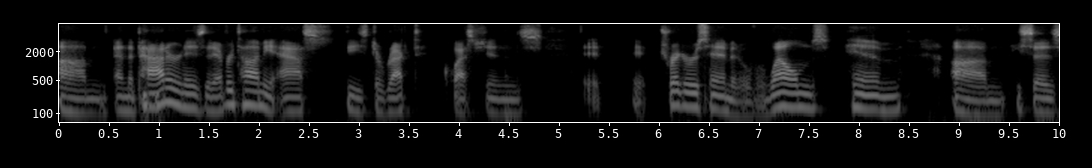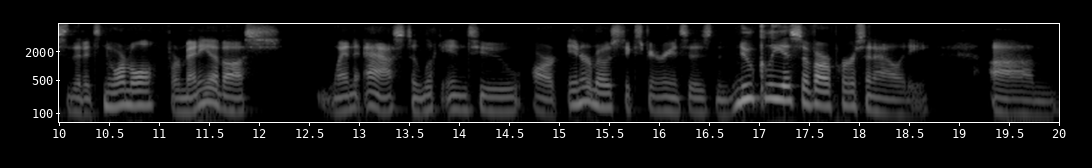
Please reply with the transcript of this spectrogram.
Um, and the pattern is that every time he asks these direct questions, it, it triggers him, it overwhelms him. Um, he says that it's normal for many of us, when asked, to look into our innermost experiences, the nucleus of our personality, um,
